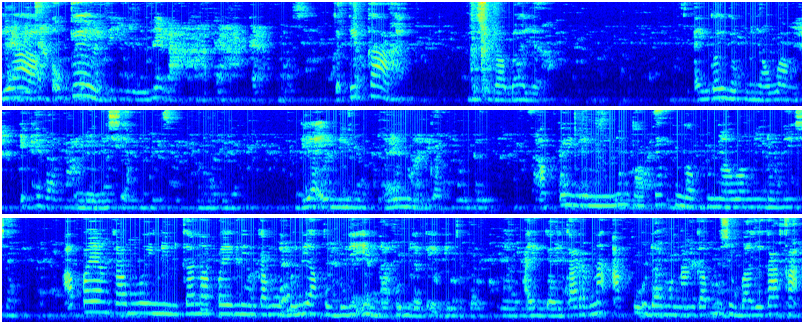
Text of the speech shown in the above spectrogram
ya oke. Okay. ketika di Surabaya. Aing nggak punya uang. Indonesia. Dia ingin minum kan? Aku ingin minum tapi aku nggak punya uang Indonesia. Apa yang kamu inginkan apa yang ingin kamu beli aku beliin. Aku bilang kayak gitu kan? Aing karena aku udah menganggapmu sebagai kakak.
